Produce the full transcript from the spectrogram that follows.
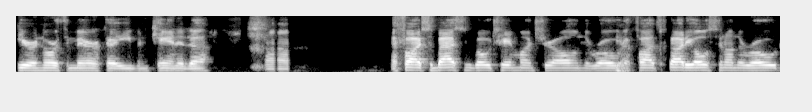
here in North America, even Canada. Um, I fought Sebastian Gauthier in Montreal on the road. Yeah. I fought Scotty Olson on the road.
